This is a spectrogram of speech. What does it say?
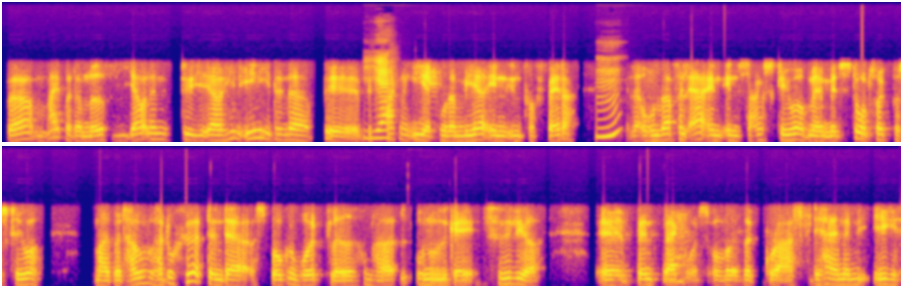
spørge mig på dem noget, fordi jeg, var nemlig, jeg er jo helt enig i den der øh, betragtning i, at hun er mere en, en forfatter, Mm. eller hun i hvert fald er en, en sangskriver med, med et stort tryk på skriver. Majbert, har du, har du hørt den der spoken word-plade, hun har hun udgav tidligere? Uh, Bent Ja. Backwards Over the Grass, for det har jeg nemlig ikke.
